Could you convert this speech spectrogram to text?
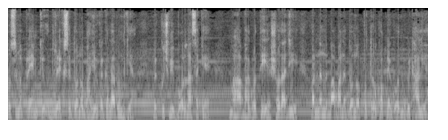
उस समय प्रेम के उद्रेक से दोनों भाइयों का गला रुंध गया। वे कुछ भी बोल ना सके। महाभागवती यशोदा जी और नंद बाबा ने दोनों पुत्रों को अपने गोद में बिठा लिया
